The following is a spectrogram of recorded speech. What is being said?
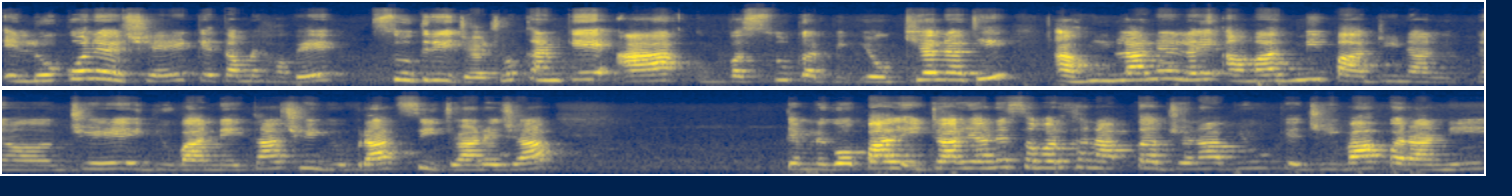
એ લોકોને છે કે તમે હવે સુધરી જજો, કારણ કે આ વસ્તુ કરવી યોગ્ય નથી. આ હુમલાને લઈ આમ આદમી પાર્ટીના જે યુવા નેતા છે, યુવરાજસિંહ જાડેજા તેમણે ગોપાલ ઇટાલિયાને સમર્થન આપતા જણાવ્યું કે જીવાપરાની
